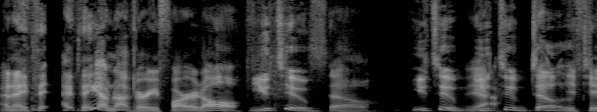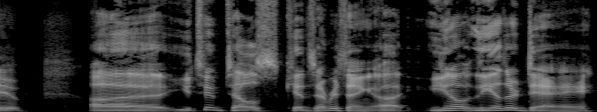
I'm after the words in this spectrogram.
And I think I think I'm not very far at all. YouTube. So YouTube. Yeah. YouTube tells YouTube. uh YouTube tells kids everything. Uh you know, the other day,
